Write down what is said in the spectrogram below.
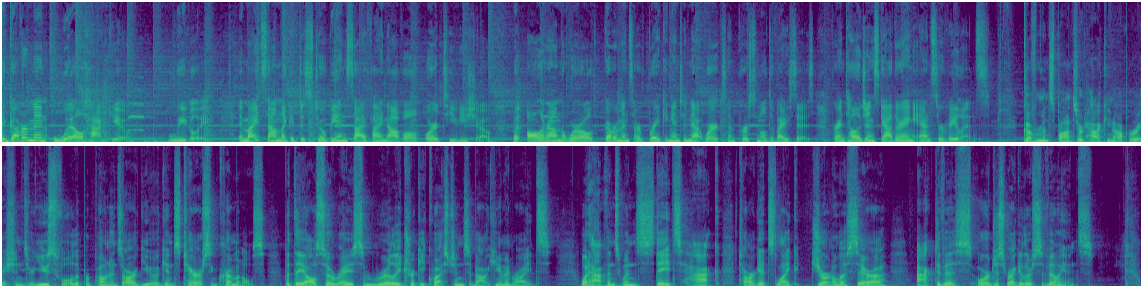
The government will hack you, legally. It might sound like a dystopian sci fi novel or a TV show, but all around the world, governments are breaking into networks and personal devices for intelligence gathering and surveillance. Government sponsored hacking operations are useful, the proponents argue, against terrorists and criminals, but they also raise some really tricky questions about human rights. What happens when states hack targets like journalists, Sarah, activists, or just regular civilians?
